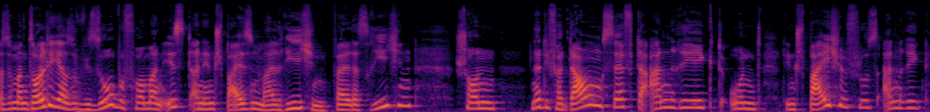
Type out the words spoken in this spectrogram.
also man sollte ja sowieso, bevor man isst, an den Speisen mal riechen, weil das Riechen schon ne, die Verdauungssäfte anregt und den Speichelfluss anregt.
